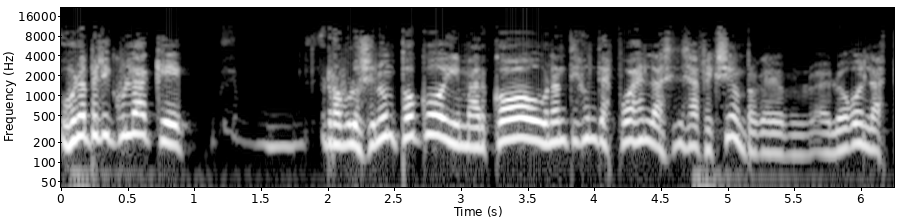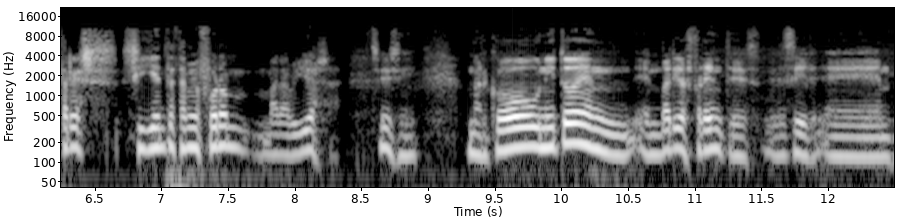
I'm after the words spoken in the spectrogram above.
Una película que revolucionó un poco y marcó un antes y un después en la ciencia ficción, porque luego en las tres siguientes también fueron maravillosas. Sí, sí. Marcó un hito en, en varios frentes. Es decir, eh,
